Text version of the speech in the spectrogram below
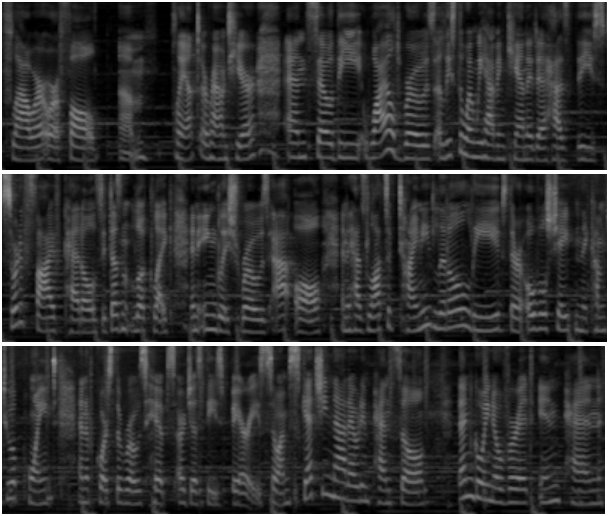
flower or a fall um, plant around here. And so the wild rose, at least the one we have in Canada, has these sort of five petals. It doesn't look like an English rose at all. And it has lots of tiny little leaves. They're oval shaped and they come to a point. And of course, the rose hips are just these berries. So I'm sketching that out in pencil, then going over it in pen.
